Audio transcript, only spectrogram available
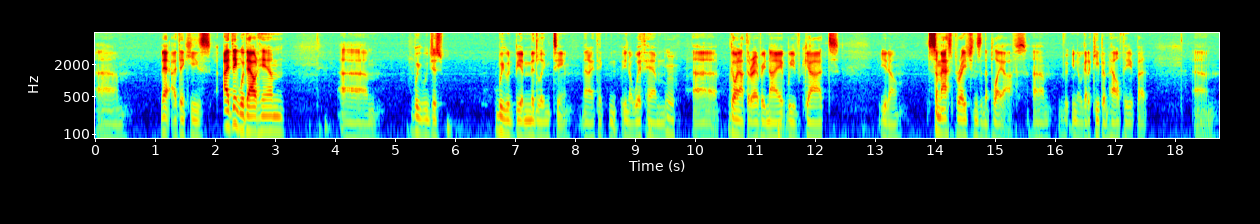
um, yeah, I think he's. I think without him, um, we would just we would be a middling team, and I think you know with him uh, going out there every night, we've got you know some aspirations in the playoffs. Um, you know, got to keep him healthy, but um,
